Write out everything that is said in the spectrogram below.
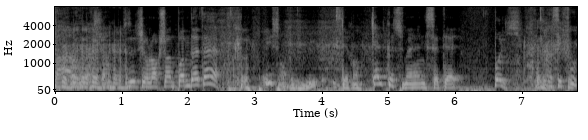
par leur champ- sur leur champ de pommes de terre. Ils sont venus, durant quelques semaines, c'était poli. Mais c'est fou,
